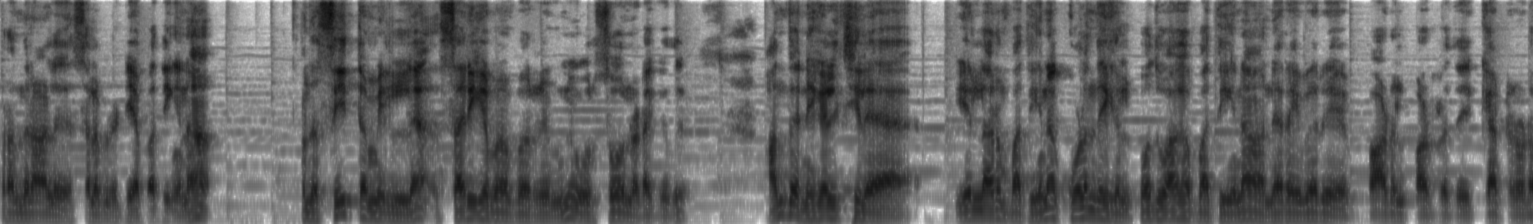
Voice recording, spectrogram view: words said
பிறந்தநாள் செலிப்ரிட்டியாக பார்த்தீங்கன்னா அந்த சி தமிழில் சரிகமபரம்னு ஒரு ஷோ நடக்குது. அந்த நிகழ்ச்சியில் எல்லாரும் பார்த்தீங்கன்னா குழந்தைகள் பொதுவாக பார்த்தீங்கன்னா நிறைய பேர் பாடல் பாடுறது கேப்டனோட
